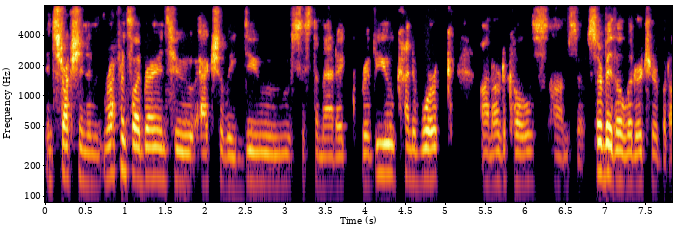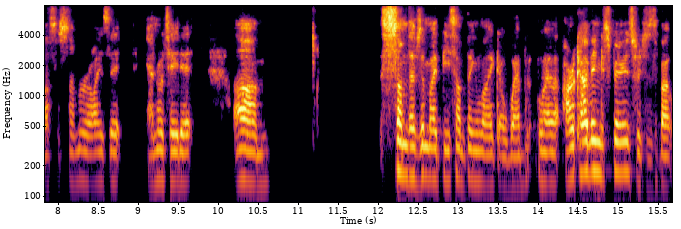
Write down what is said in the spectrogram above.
instruction and reference librarians who actually do systematic review kind of work on articles. Um, so survey the literature, but also summarize it, annotate it. Um, sometimes it might be something like a web, web archiving experience, which is about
